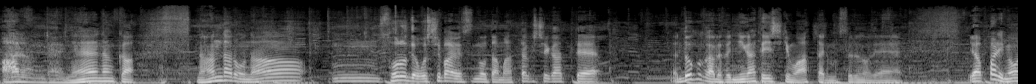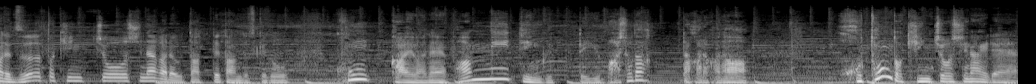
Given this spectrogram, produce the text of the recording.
あるんだよね。なんかなんだろうな。うんソロでお芝居をするのとは全く違ってどこかやっぱり苦手意識もあったりもするのでやっぱり今までずっと緊張しながら歌ってたんですけど今回はねファンミーティングっていう場所だったからかな。ほとんど緊張しないで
